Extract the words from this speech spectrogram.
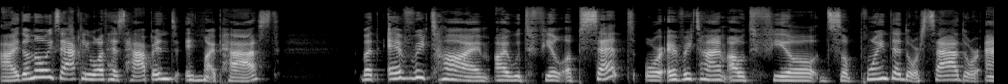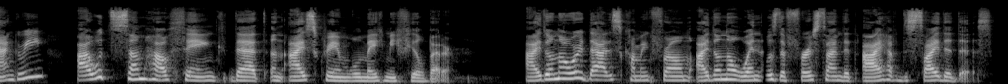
I don't know exactly what has happened in my past, but every time I would feel upset or every time I would feel disappointed or sad or angry, I would somehow think that an ice cream will make me feel better. I don't know where that is coming from. I don't know when was the first time that I have decided this.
